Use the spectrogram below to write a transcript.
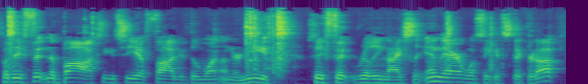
but they fit in the box. You can see you have five, you have the one underneath. So they fit really nicely in there once they get stickered up.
